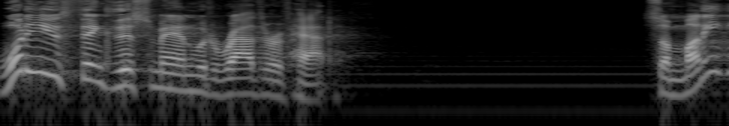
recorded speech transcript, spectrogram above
What do you think this man would rather have had? Some money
